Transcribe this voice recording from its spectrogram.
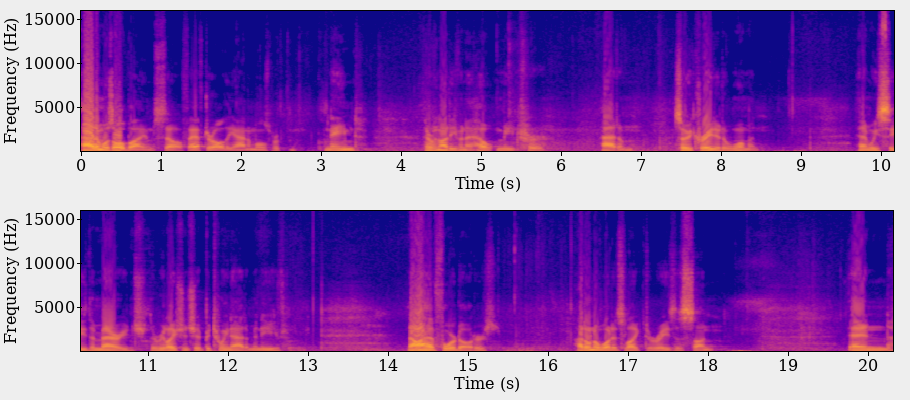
Adam was all by himself. After all the animals were named, there was not even a helpmeet for Adam. So he created a woman. And we see the marriage, the relationship between Adam and Eve. Now, I have four daughters. I don't know what it's like to raise a son. And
